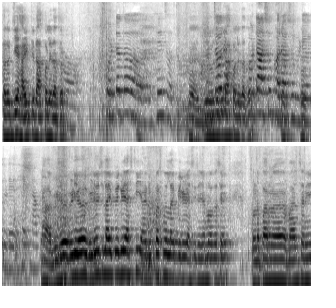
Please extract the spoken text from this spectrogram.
खरं जे आहे ते दाखवलं जातं खोटं तर हेच होतं हा जे होतं ते दाखवलं जातं खोटं असो खरं असो व्हिडिओ व्हिडिओ हे. ना आपलं हा व्हिडिओ व्हिडिओ व्हिडिओची लाईफ वेगळी असती आणि पर्सनल लाईफ वेगळी असते. त्याच्यामुळे कसं आहे, थोडंफार अं, माणसाने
